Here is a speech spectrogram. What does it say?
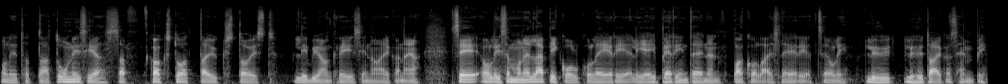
oli tota Tunisiassa 2011 Libyan kriisin aikana. Ja se oli semmoinen läpikulkuleiri, eli ei perinteinen pakolaisleiri, että se oli lyhyt, lyhytaikaisempi.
